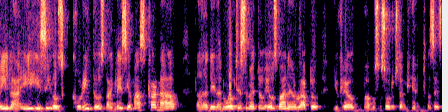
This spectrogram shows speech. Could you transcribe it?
Y, la, y, y, si los corintos, la iglesia más carnal uh, del Nuevo Testamento, ellos van en el rapto, yo creo, vamos nosotros también. Entonces,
